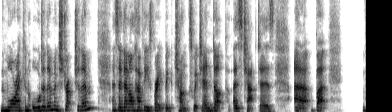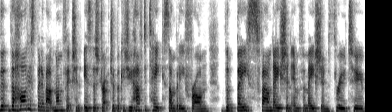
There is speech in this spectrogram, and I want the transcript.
the more I can order them and structure them. And so then I'll have these great big chunks which end up as chapters. Uh, but the, hardest bit about nonfiction is the structure because you have to take somebody from the base foundation information through to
